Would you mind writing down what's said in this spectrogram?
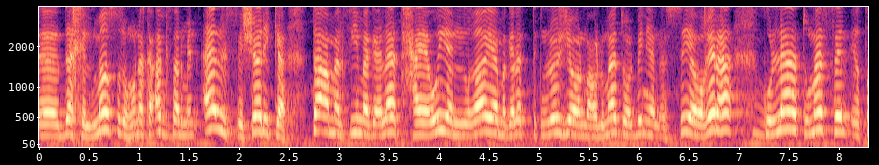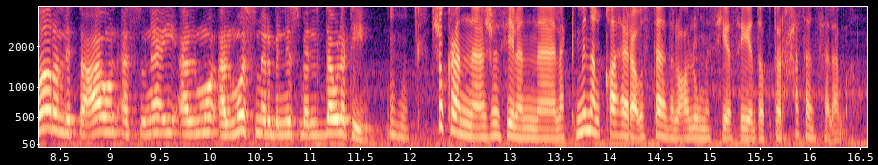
آه، داخل مصر. هناك أكثر من ألف شركة تعمل في مجالات حيوية للغاية مجالات التكنولوجيا والمعلومات والبنية الأساسية وغيرها. كلها تمثل إطارا للتعاون الثنائي الم- المثمر بالنسبة للدولتين. شكرا جزيلا لك. من القاهرة أستاذ العلوم السياسية دكتور حسن سلامة.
